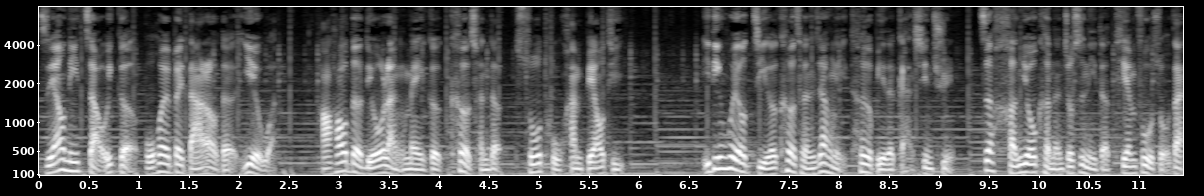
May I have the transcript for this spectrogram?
只要你找一个不会被打扰的夜晚，好好的浏览每个课程的缩图和标题，一定会有几个课程让你特别的感兴趣，这很有可能就是你的天赋所在。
